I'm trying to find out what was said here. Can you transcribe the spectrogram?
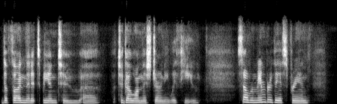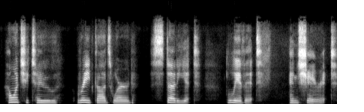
the fun that it's been to uh, to go on this journey with you. So remember this, friend. I want you to read God's word, study it, live it, and share it.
